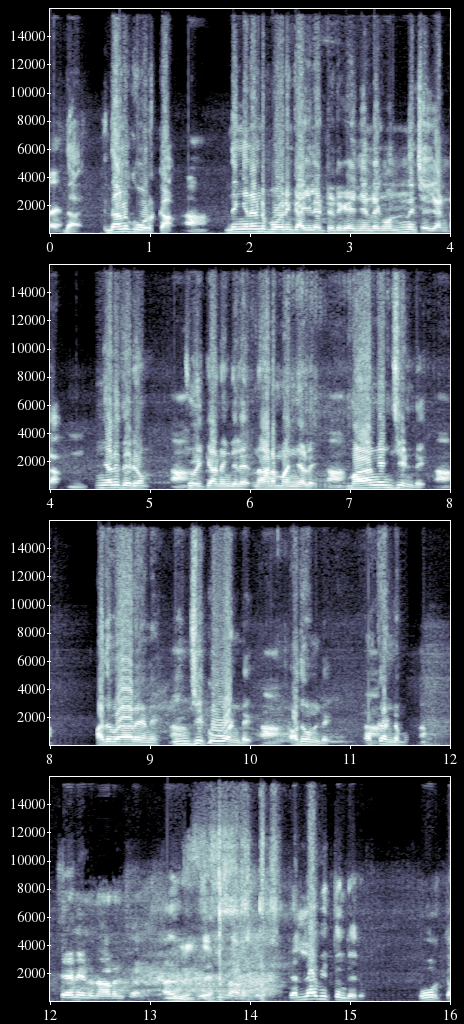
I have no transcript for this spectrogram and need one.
ഇതാ, ഇതാണ് കൂർക്ക. ഇതിങ്ങനെ പോരും കയ്യിലിട്ടിട്ട് കഴിഞ്ഞിട്ടുണ്ടെങ്കിൽ ഒന്നും ചെയ്യണ്ട. മഞ്ഞൾ തരും. ചോദിക്കാണെങ്കിൽ ചോദിക്കുകയാണെങ്കിൽ നാടൻ മഞ്ഞൾ. മാങ്ങഞ്ചി ഉണ്ട് അത് വേറെയാണ്. ഇഞ്ചിക്കൂവുണ്ട് അതുണ്ട്. ഒക്കെ ഉണ്ട്. ചേനയാണ് നാടൻ ചേന. എല്ലാ വിത്തും തരും. കൂർക്ക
